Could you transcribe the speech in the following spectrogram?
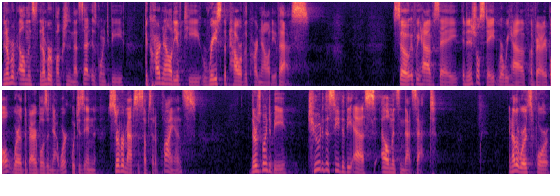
the number of elements, the number of functions in that set is going to be the cardinality of T raised to the power of the cardinality of S. So if we have, say, an initial state where we have a variable, where the variable is a network, which is in server maps a subset of clients, there's going to be 2 to the c to the s elements in that set. In other words, for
